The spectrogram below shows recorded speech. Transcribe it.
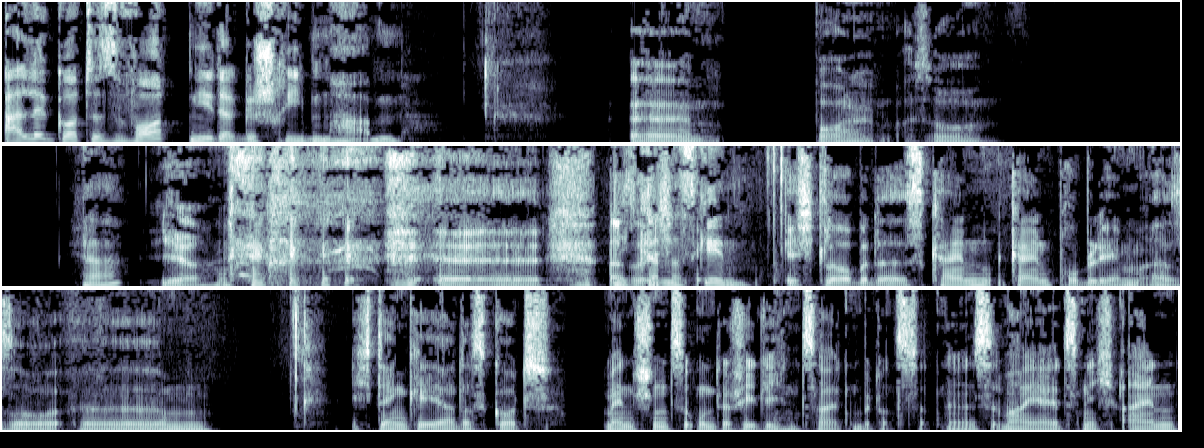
alle Gottes Wort niedergeschrieben haben? Äh, boah, also Ja? Ja. äh, also Wie kann ich, das gehen? Ich glaube, da ist kein, kein Problem. Also ähm, ich denke ja, dass Gott Menschen zu unterschiedlichen Zeiten benutzt hat. Ne? Es war ja jetzt nicht ein,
